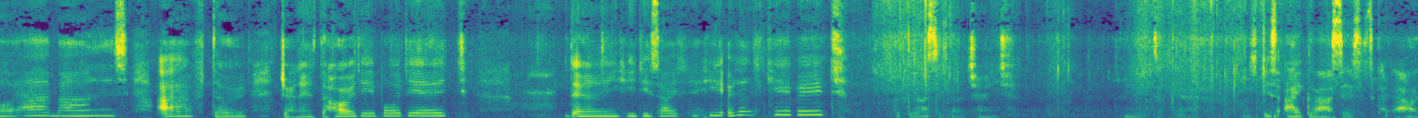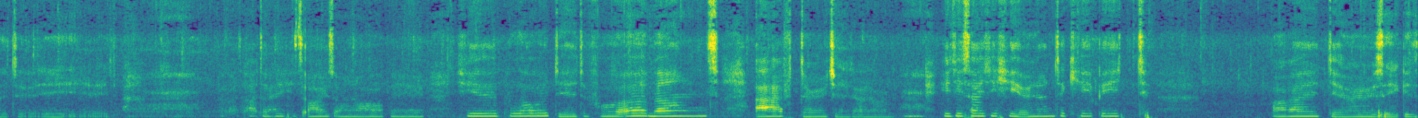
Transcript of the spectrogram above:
for a month after Janet Hardy bought it. Then he decided he wouldn't keep it. The glasses don't change. It's okay. These eyeglasses, it's kind of hard to read. But his eyes on. He bloated for a month after Janet. He decided he wouldn't keep it. Alright, there six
